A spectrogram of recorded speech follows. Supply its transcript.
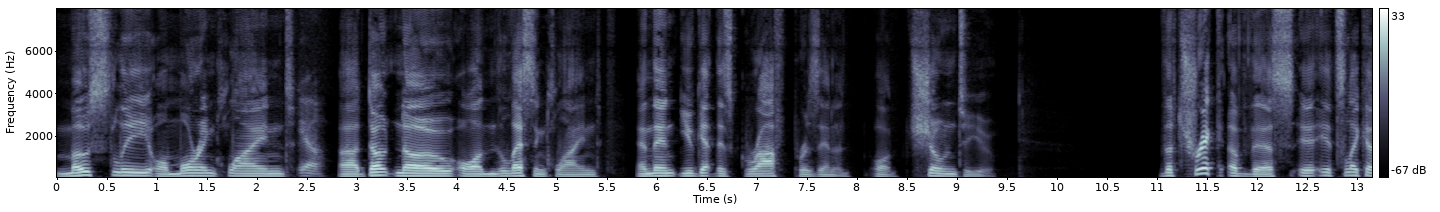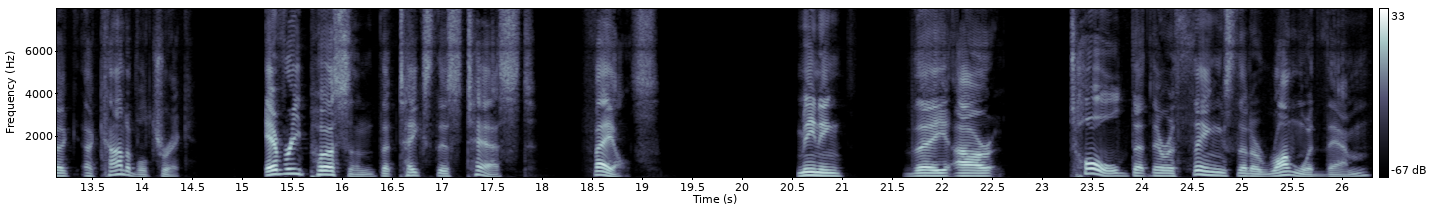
mostly or more inclined, Yeah. uh, don't know, or less inclined. And then you get this graph presented or shown to you. The trick of this, it's like a, a carnival trick. Every person that takes this test fails, meaning they are told that there are things that are wrong with them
